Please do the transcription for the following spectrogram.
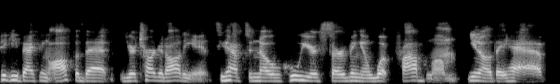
Piggybacking off of that, your target audience, you have to know who you're serving and what problem, you know, they have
